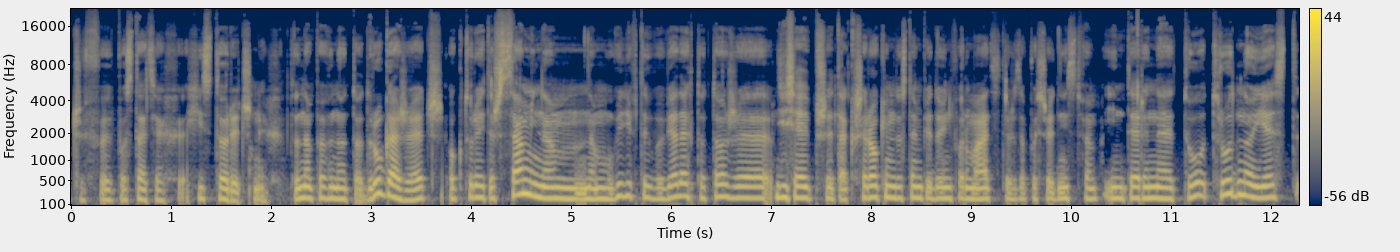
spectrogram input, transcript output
czy w postaciach historycznych. To na pewno to. Druga rzecz, o której też sami nam, nam mówili w tych wywiadach, to to, że dzisiaj przy tak szerokim dostępie do informacji, też za pośrednictwem internetu, trudno jest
